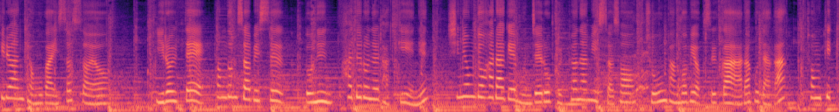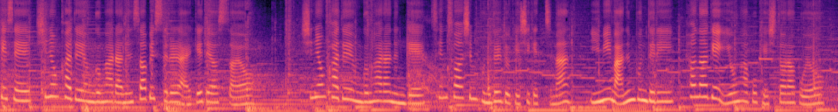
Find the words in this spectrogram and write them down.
필요한 경우가 있었어요. 이럴 때 현금 서비스 또는 카드론을 받기에는 신용도 하락의 문제로 불편함이 있어서 좋은 방법이 없을까 알아보다가 통티켓에 신용카드 연금 하라는 서비스를 알게 되었어요. 신용카드 연금 하라는 게 생소하신 분들도 계시겠지만 이미 많은 분들이 편하게 이용하고 계시더라고요.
